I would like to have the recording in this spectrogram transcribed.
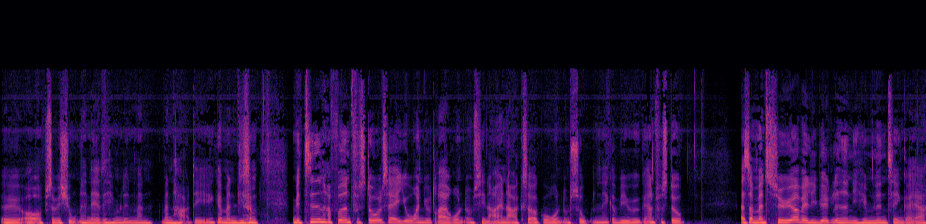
øh, og observation af nattehimlen, man, man har det, ikke? At man ligesom ja. med tiden har fået en forståelse af, at jorden jo drejer rundt om sin egen akse og går rundt om solen, ikke? Og vi vil jo gerne forstå, Altså man søger vel i virkeligheden i himlen, tænker jeg,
